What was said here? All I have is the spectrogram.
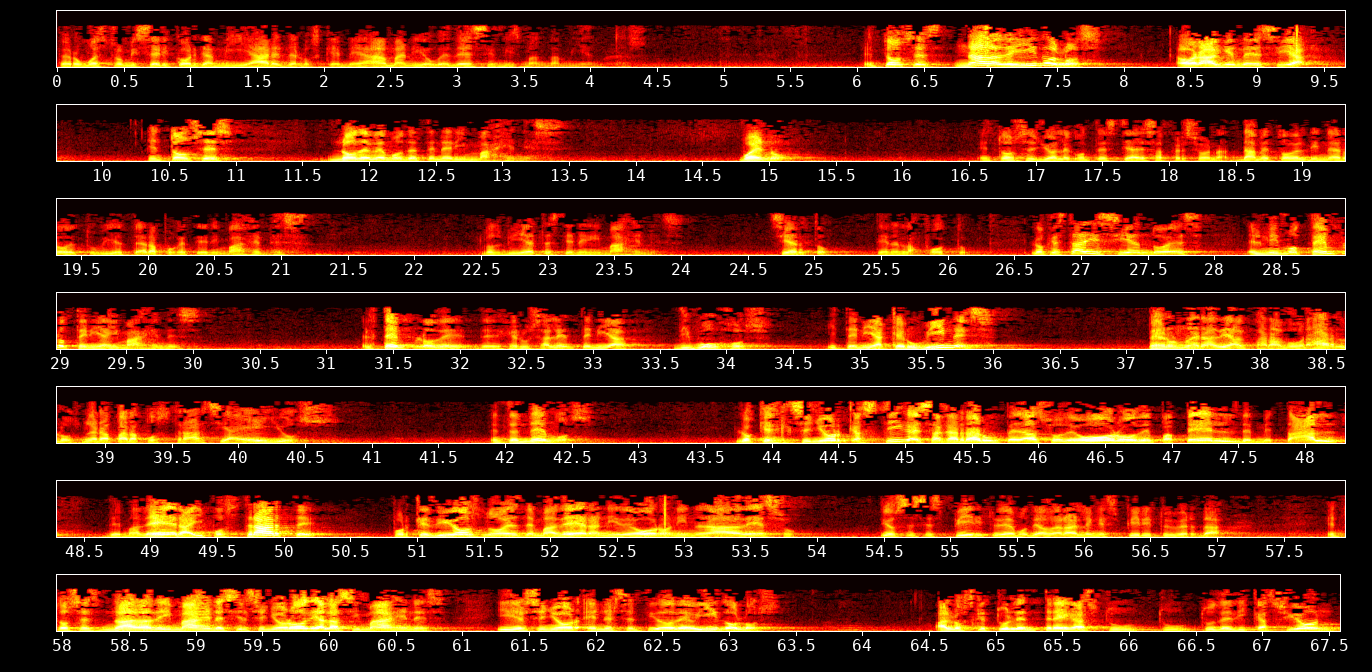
pero muestro misericordia a millares de los que me aman y obedecen mis mandamientos. Entonces, nada de ídolos. Ahora alguien me decía, entonces no debemos de tener imágenes. Bueno, entonces yo le contesté a esa persona, dame todo el dinero de tu billetera porque tiene imágenes. Los billetes tienen imágenes, ¿cierto? Tienen la foto. Lo que está diciendo es, el mismo templo tenía imágenes. El templo de, Jerusalén tenía dibujos y tenía querubines, pero no era para adorarlos, no era para postrarse a ellos. ¿Entendemos? Lo que el Señor castiga es agarrar un pedazo de oro, de papel, de metal, de madera y postrarte, porque Dios no es de madera, ni de oro, ni nada de eso. Dios es espíritu y debemos de adorarle en espíritu y verdad. Entonces, nada de imágenes. Y el Señor odia las imágenes. Y el Señor, en el sentido de ídolos, a los que tú le entregas tu, dedicación.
